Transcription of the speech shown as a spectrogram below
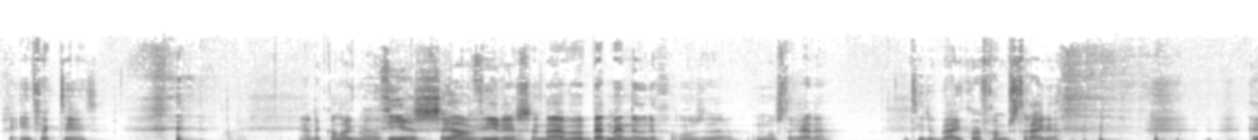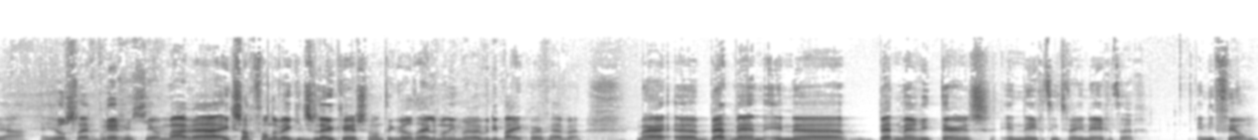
geïnfecteerd. ja, dat kan ook nog. Ja, een virus. ja, een virus. En daar hebben we Batman nodig om ons, om ons te redden. Dat hij de bijenkorf gaan bestrijden. ja, een heel slecht bruggetje. Maar eh, ik zag van de week iets leukers. Want ik wilde het helemaal niet meer over die bijenkorf hebben. Maar eh, Batman in eh, Batman Returns in 1992, in die film,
